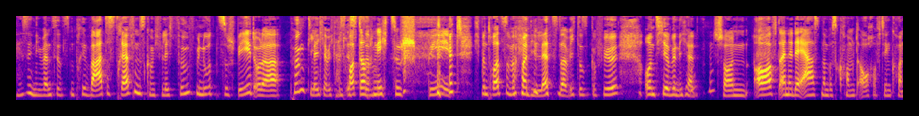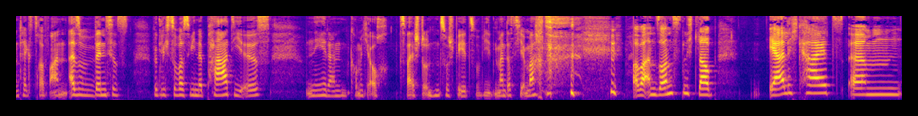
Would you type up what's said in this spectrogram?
weiß ich nicht, wenn es jetzt ein privates Treffen ist, komme ich vielleicht fünf Minuten zu spät oder pünktlich. Aber ich Das bin ist trotzdem, doch nicht zu spät. ich bin trotzdem immer die Letzte, habe ich das Gefühl. Und hier bin ich halt schon oft eine der Ersten, aber es kommt auch auf den Kontext drauf an. Also wenn es jetzt wirklich sowas wie eine Party ist, nee, dann komme ich auch zwei Stunden zu spät, so wie man das hier macht. aber ansonsten, ich glaube, Ehrlichkeit ähm,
